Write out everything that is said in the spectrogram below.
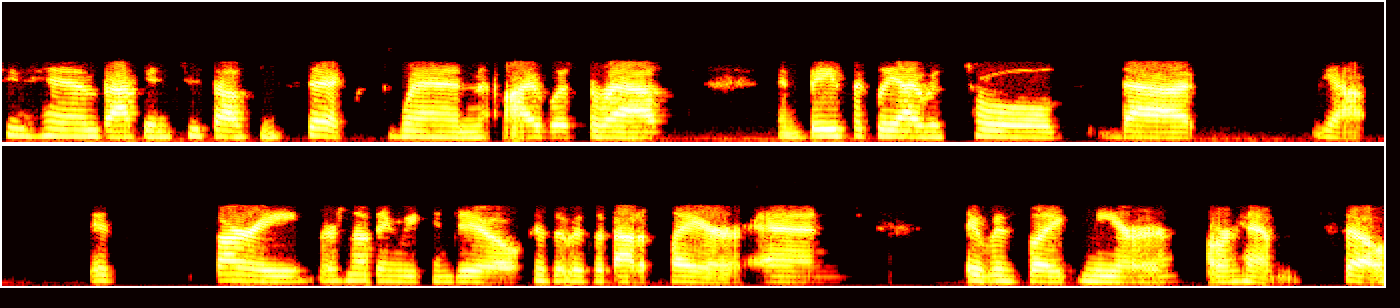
to him back in 2006 when I was harassed. And basically, I was told that, yeah, it's sorry, there's nothing we can do because it was about a player and it was like me or, or him. So,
